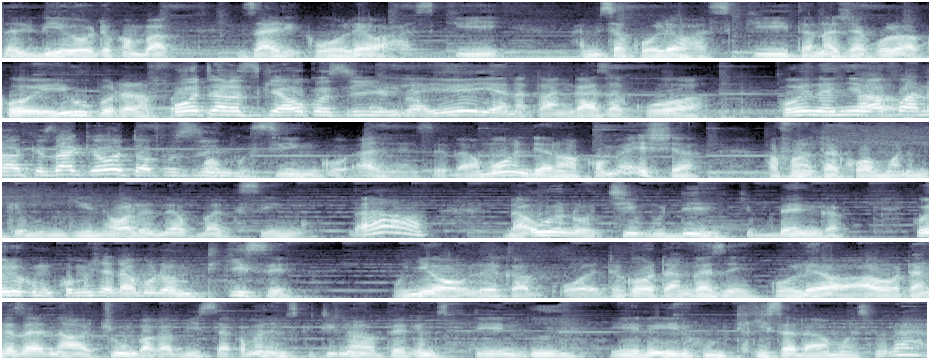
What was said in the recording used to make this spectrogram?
dalili yoyote kwamba Zari kuolewa hasikii Hamisa kuolewa hasikii Tanasha kuolewa kwa hiyo yupo tena Wote anasikia huko ila single. yeye anatangaza kuoa. Kwa hiyo wenyewe Alafu wanawake zake wote wapo single. wapo single Ah, yes, Diamond anawakomesha afu anataka kuwa mwanamke mwingine. Wale endelea kubaki single Ah, na huyo ndo Chibu D Chibu Denga. Kwa hiyo kumkomesha Diamond wamtikise wenyewe waolewe, watakao watangaze kuolewa au watangaze na wachumba kabisa kama ni msikitini wanapeleke msikitini. Mm. ili, ili kumtikisa Diamond. Sema da,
